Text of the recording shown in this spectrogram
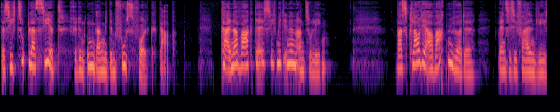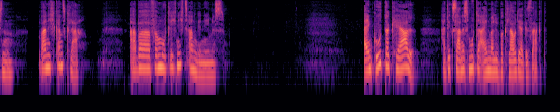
das sich zu blasiert für den Umgang mit dem Fußvolk gab. Keiner wagte es, sich mit ihnen anzulegen. Was Claudia erwarten würde, wenn sie sie fallen ließen, war nicht ganz klar, aber vermutlich nichts Angenehmes. Ein guter Kerl, hatte Xanes Mutter einmal über Claudia gesagt,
